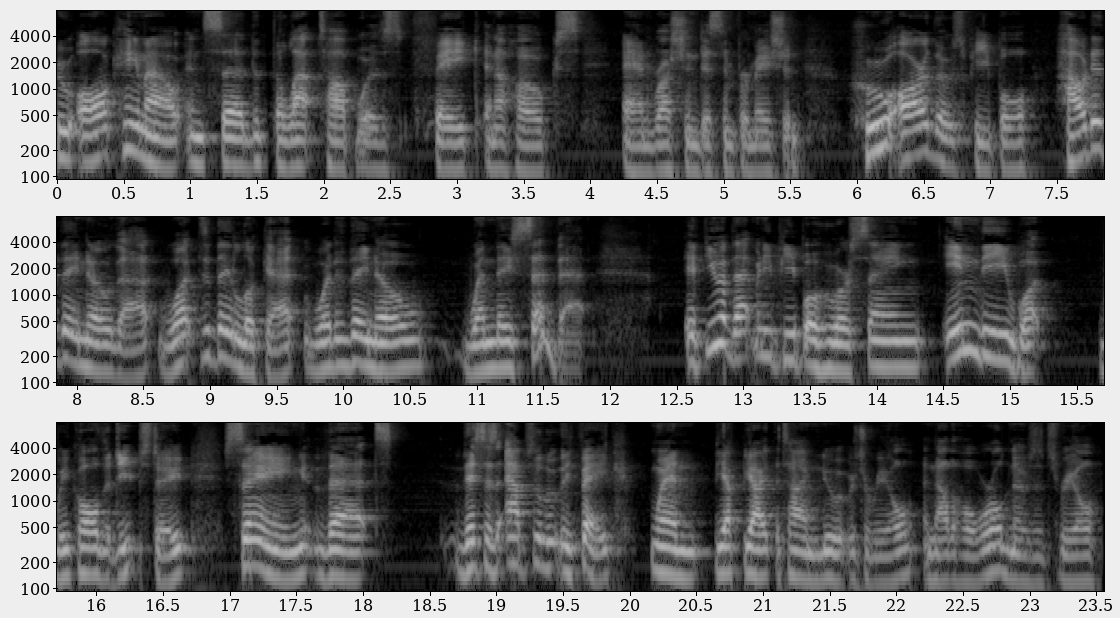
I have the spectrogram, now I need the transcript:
who all came out and said that the laptop was fake and a hoax and Russian disinformation. Who are those people? How did they know that? What did they look at? What did they know when they said that? If you have that many people who are saying in the what we call the deep state saying that this is absolutely fake when the FBI at the time knew it was real and now the whole world knows it's real,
